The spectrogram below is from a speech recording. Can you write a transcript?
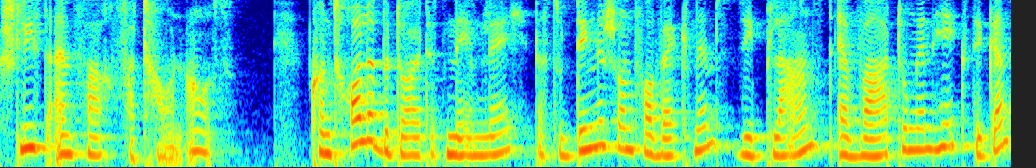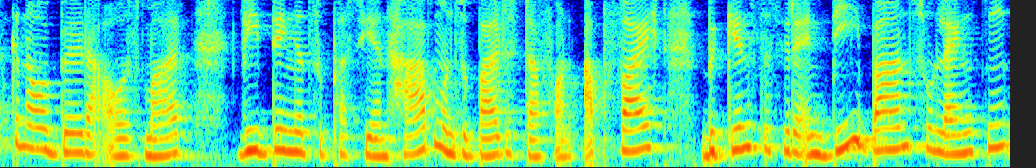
schließt einfach Vertrauen aus. Kontrolle bedeutet nämlich, dass du Dinge schon vorwegnimmst, sie planst, Erwartungen hegst, dir ganz genaue Bilder ausmalst, wie Dinge zu passieren haben und sobald es davon abweicht, beginnst es wieder in die Bahn zu lenken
